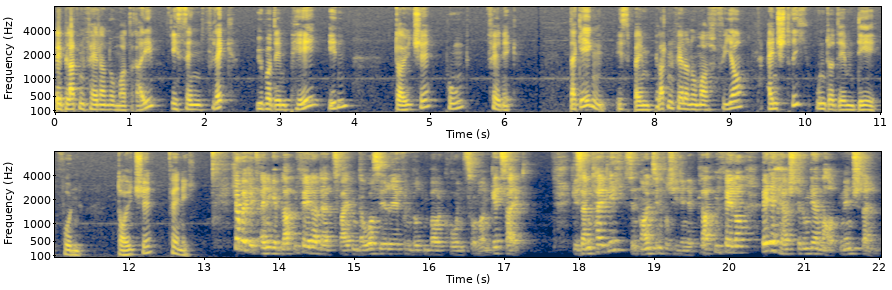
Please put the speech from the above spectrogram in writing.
Bei Plattenfehler Nummer 3 ist ein Fleck über dem P in Deutsche Punkt Pfennig. Dagegen ist beim Plattenfehler Nummer 4 ein Strich unter dem D von Deutsche Pfennig. Ich habe euch jetzt einige Plattenfehler der zweiten Dauerserie von Württemberg Hohenzollern gezeigt. Gesamtheitlich sind 19 verschiedene Plattenfehler bei der Herstellung der Marken entstanden.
